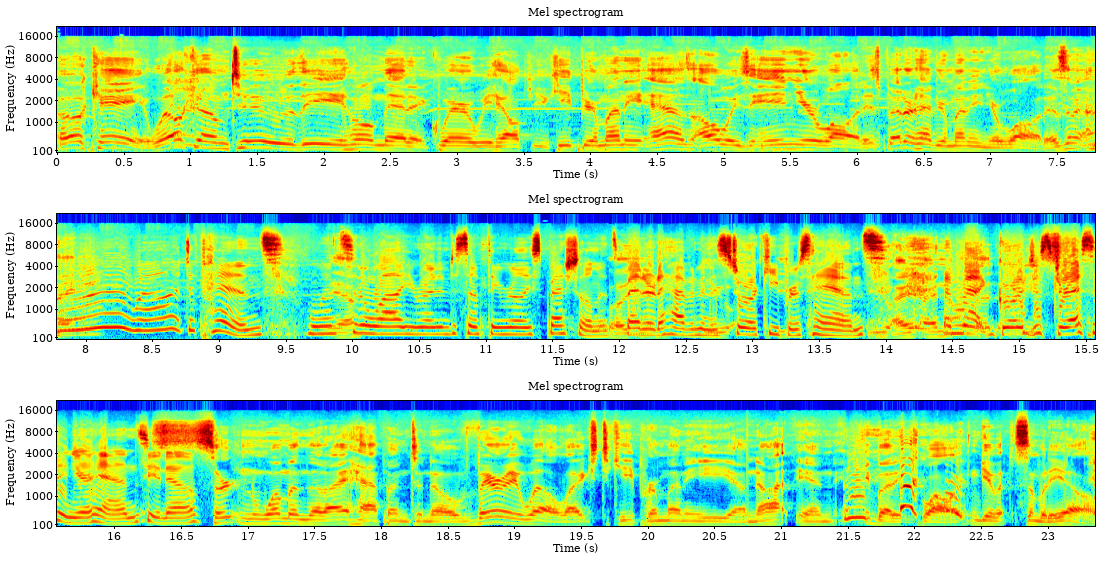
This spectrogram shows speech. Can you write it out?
Okay, welcome to the Home Medic, where we help you keep your money, as always, in your wallet. It's better to have your money in your wallet, isn't it, Heidi? It depends. Once Yeah. in a while, you run into something really special, and it's Well, better you- to have it in you- the storekeeper's hands you- I- I and that, that gorgeous dress in your hands. You know. certain woman that I happen to know very well likes to keep her money uh, not in anybody's wallet and give it to somebody else.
